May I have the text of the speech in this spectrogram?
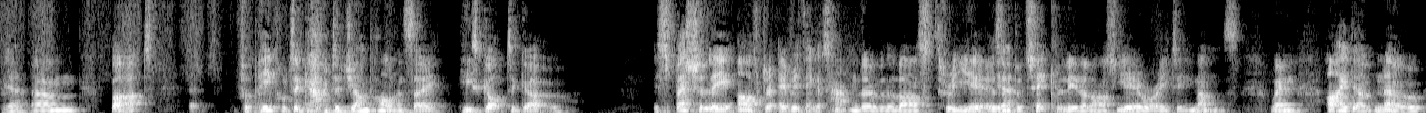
yeah, Um, but for people to go to jump on and say he's got to go, especially after everything that's happened over the last three years, Yeah. and particularly the last year or eighteen months, when I don't know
